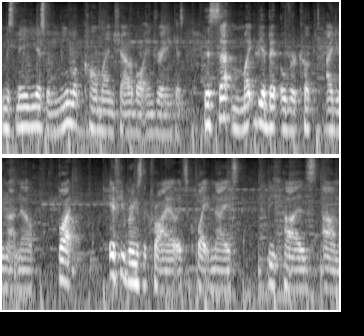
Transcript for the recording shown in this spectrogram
Mismagius with Mean Look, Calm Mind, Shadow Ball, and Draining Kiss. This set might be a bit overcooked, I do not know, but if he brings the cryo, it's quite nice because um,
